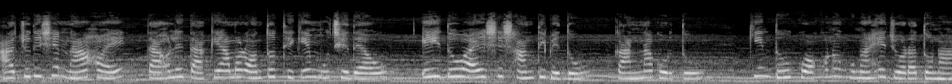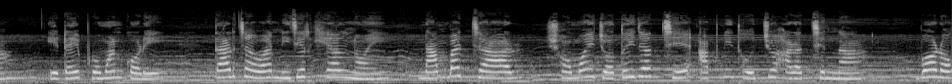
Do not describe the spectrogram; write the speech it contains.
আর যদি সে না হয়, তাহলে তাকে আমার অন্তর থেকে মুছে দাও। এই দোয়ায় সে শান্তি পেত, কান্না করত, কিন্তু কখনো গুনাহে জড়াতো না। এটাই প্রমাণ করে, তার চাওয়া নিজের খেয়াল নয়। নাম্বার চার, সময় যতই যাচ্ছে, আপনি ধৈর্য হারাচ্ছেন না। বরং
